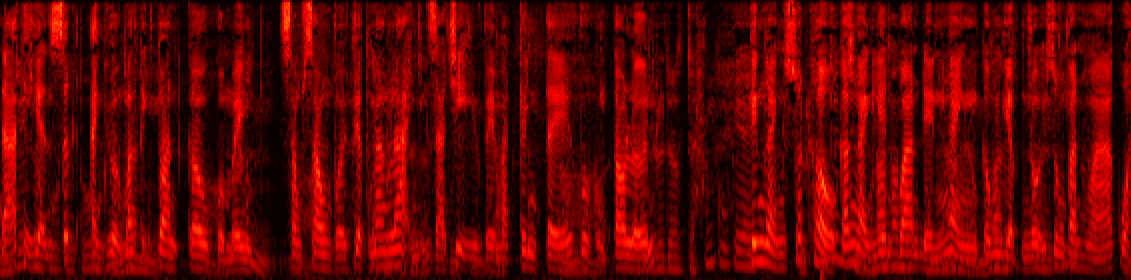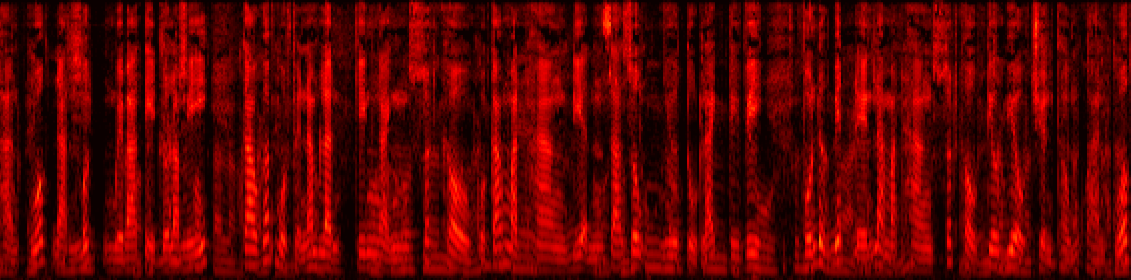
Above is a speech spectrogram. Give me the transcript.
đã thể hiện sức ảnh hưởng mang tính toàn cầu của mình, song song với việc mang lại những giá trị về mặt kinh tế vô cùng to lớn. Kinh ngành xuất khẩu các ngành liên quan đến ngành công nghiệp nội dung văn hóa của Hàn Quốc đạt mức 13 tỷ đô la Mỹ, cao gấp 1,5 lần kinh ngành xuất khẩu của các mặt hàng điện gia dụng như tủ lạnh, TV vốn được biết đến là mặt hàng xuất khẩu tiêu biểu truyền thống của Hàn Quốc.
